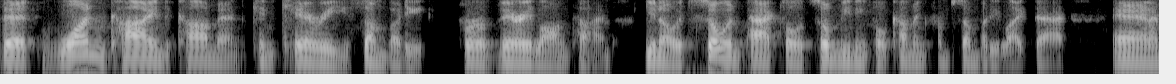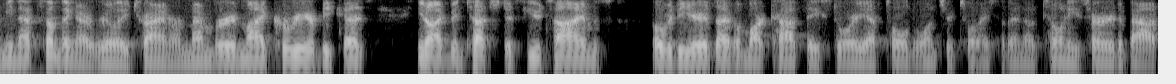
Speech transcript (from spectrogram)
that one kind comment can carry somebody for a very long time. You know, it's so impactful, it's so meaningful coming from somebody like that. And I mean, that's something I really try and remember in my career because, you know, I've been touched a few times over the years. I have a Mark Kotsay story I've told once or twice that I know Tony's heard about,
